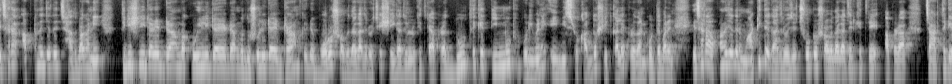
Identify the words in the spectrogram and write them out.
এছাড়া আপনাদের যাদের ছাদ বাগানে তিরিশ লিটারের ড্রাম বা কুড়ি লিটারের ড্রাম বা দুশো লিটারের ড্রাম কেটে বড় সবেদা গাছ রয়েছে, সেই গাছগুলোর ক্ষেত্রে আপনারা দু থেকে তিন মুঠো পরিমাণে এই মিশ্র খাদ্য শীতকালে প্রদান করতে পারেন। এছাড়া আপনাদের যাদের মাটিতে গাছ রয়েছে, ছোট সবেদা গাছের ক্ষেত্রে আপনারা চার থেকে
